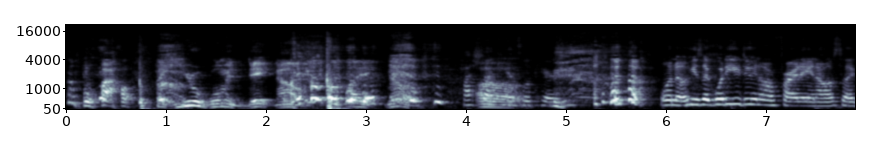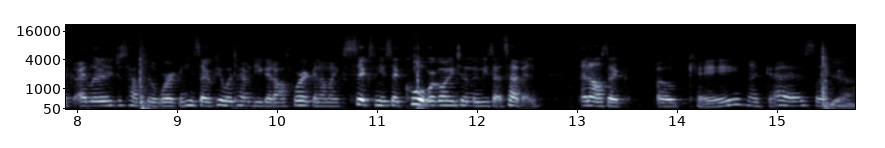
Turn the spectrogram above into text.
wow, like you woman date now. like no. Hashtag Uh, cancel Carrie. Well, no. He's like, "What are you doing on Friday?" And I was like, "I literally just have to work." And he's like, "Okay, what time do you get off work?" And I'm like, six. And he's like, "Cool, we're going to the movies at 7. And I was like, "Okay, I guess." Like, Yeah,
